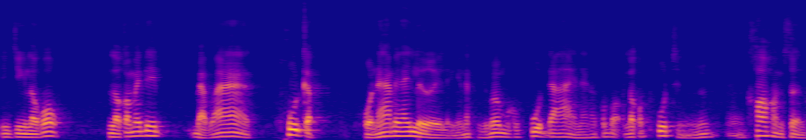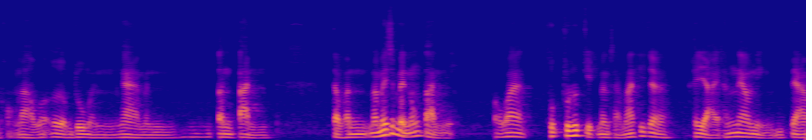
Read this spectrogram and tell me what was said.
จริงๆเราก็เราก็ไม่ได้แบบว่าพูดกับหัวหน้าไม่ได้เลยอะไรเงี้ยนะผมคิดว่ามันก็พูดได้นะแล้วก็บอกเราก็พูดถึงข้อคอนเซิร์นของเราว่าเออดูมันงานมันตันๆ แต่มันมันไม่จำเป็นต้องตันนี่เพราะว่าทุกธุรกิจมันสามารถที่จะขยายทั้งแนวหนิ่งแนว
